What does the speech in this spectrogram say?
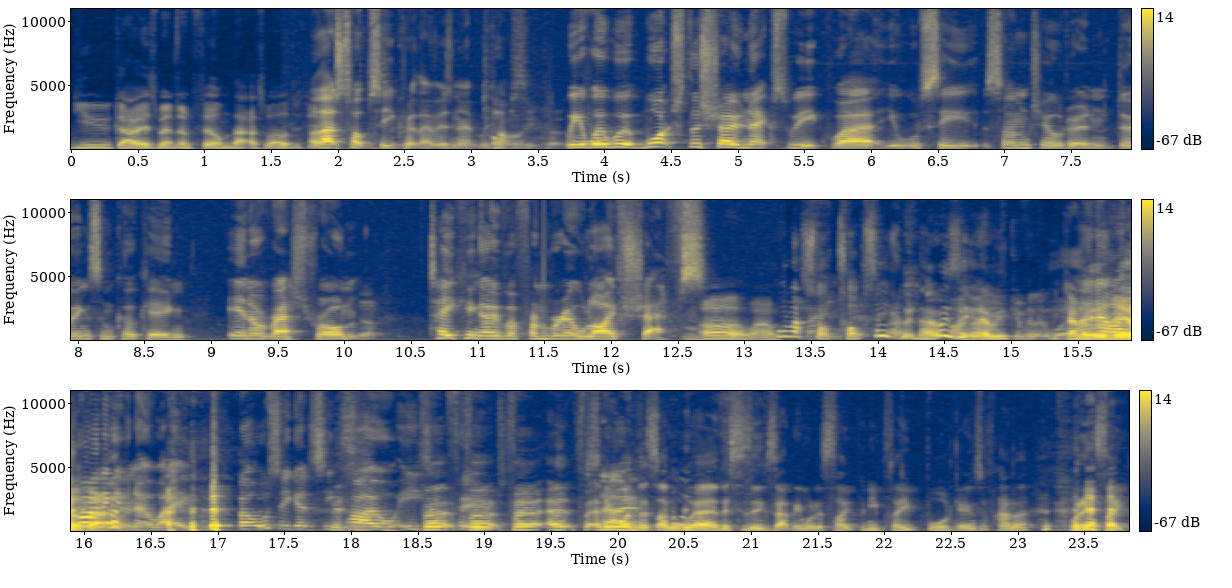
you guys went and filmed that as well? Did you? Oh, that's top secret, though, isn't it? We Top can't. secret. We we will watch the show next week where you will see some children doing some cooking in a restaurant, Yeah. Taking over from real life chefs. oh wow. Well, that's Very not top secret now, is it? know, I mean, we've given it away. kind I of know, I'm kind of giving it away, but also you get to see This is- Kyle eating For, food. for, for, uh, for So- anyone that's unaware, this is exactly what it's like when you play board games with Hannah. When it's like,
